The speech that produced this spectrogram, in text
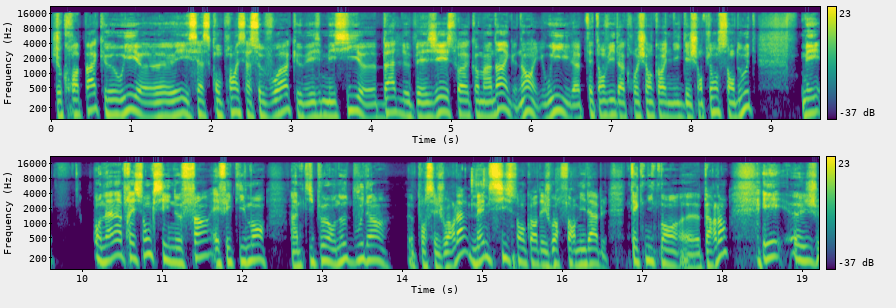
Je crois pas que, oui, euh, et ça se comprend et ça se voit, que Me- Messi euh, batte le PSG et soit comme un dingue. Non, et oui, il a peut-être envie d'accrocher encore une Ligue des Champions, sans doute, mais on a l'impression que c'est une fin, effectivement, un petit peu en eau de boudin pour ces joueurs-là, même s'ils sont encore des joueurs formidables techniquement euh, parlant. Et euh, je,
